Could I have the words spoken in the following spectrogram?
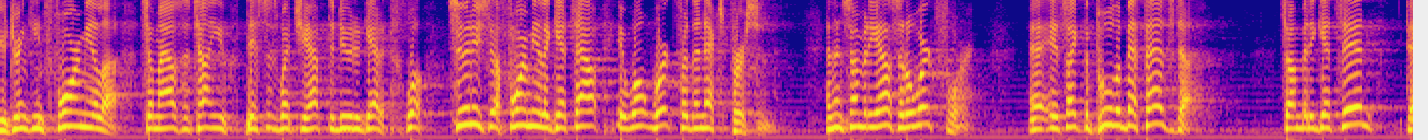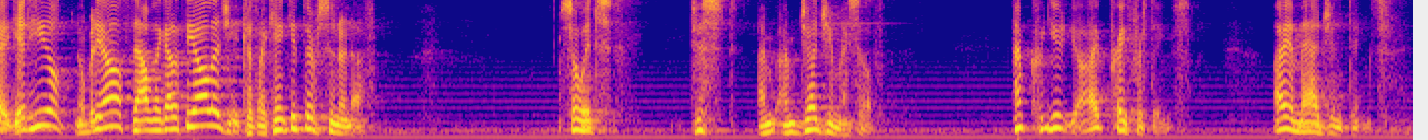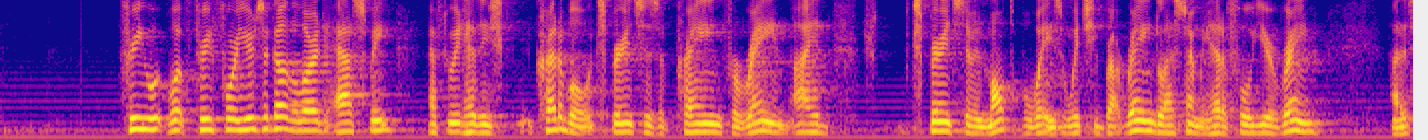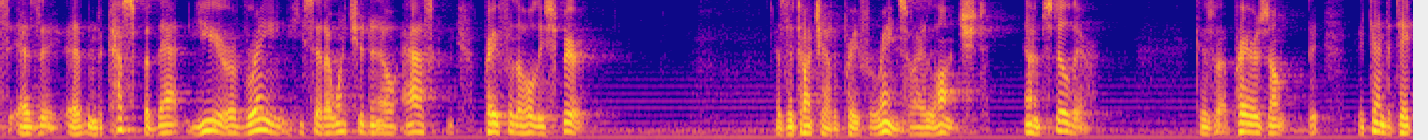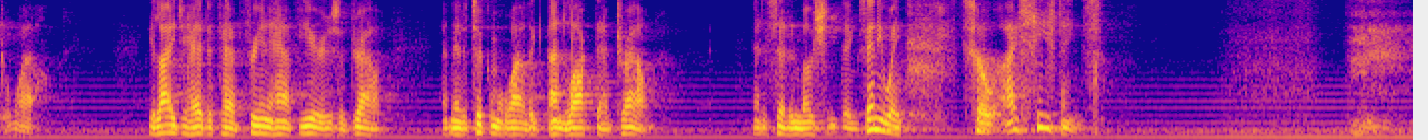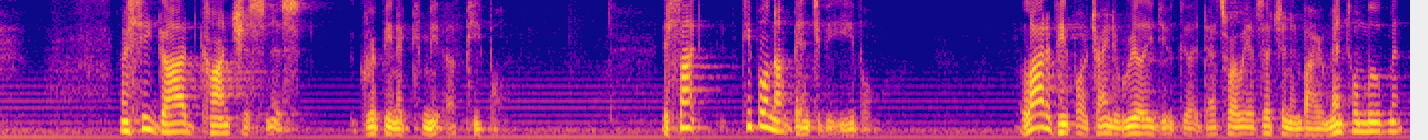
You're drinking formula. Somebody else is telling you this is what you have to do to get it. Well, soon as the formula gets out, it won't work for the next person. And then somebody else it'll work for. Uh, it's like the pool of Bethesda. Somebody gets in, they get healed. Nobody else. Now they got a theology because I can't get there soon enough. So it's just, I'm, I'm judging myself. I'm, you, I pray for things, I imagine things. Three, what, three, four years ago, the Lord asked me, after we'd had these incredible experiences of praying for rain, I had experienced Him in multiple ways in which He brought rain. The last time we had a full year of rain, as, as a, in the cusp of that year of rain, He said, I want you to know, ask, pray for the Holy Spirit. As I taught you how to pray for rain. So I launched, and I'm still there. Because uh, prayers don't, they, they tend to take a while. Elijah had to have three and a half years of drought, and then it took him a while to unlock that drought. And it set in motion things. Anyway, so I see things. I see God consciousness gripping a, a people. It's not, people are not bent to be evil. A lot of people are trying to really do good. That's why we have such an environmental movement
